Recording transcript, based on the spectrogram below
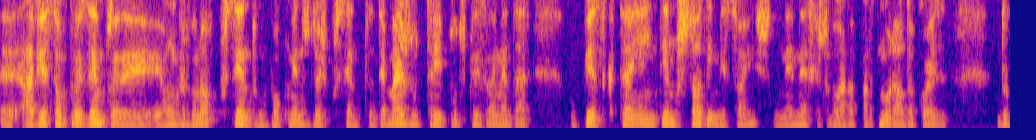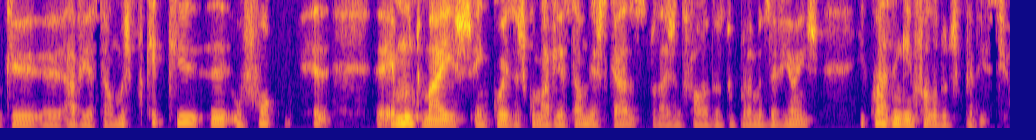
Uh, a aviação, por exemplo, é, é 1,9%, um pouco menos de 2%, portanto é mais do triplo do desperdício alimentar, o peso que tem em termos só de emissões, nem, nem sequer estou a falar da parte moral da coisa, do que uh, a aviação. Mas porquê que o foco é, é, muito mais em coisas como a aviação, neste caso, toda a gente fala do, do problema dos aviões, e quase ninguém fala do desperdício?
